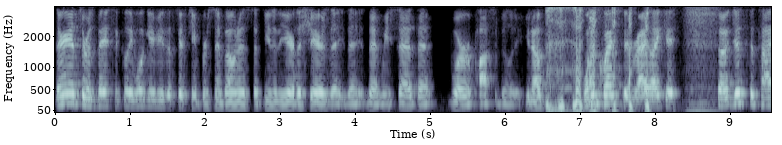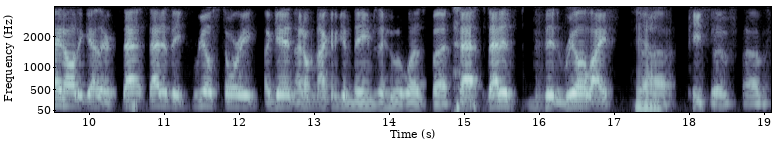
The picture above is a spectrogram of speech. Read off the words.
their answer is basically we'll give you the 15% bonus at the end of the year the shares that that, that we said that were a possibility you know one question right like it so just to tie it all together that that is a real story again I don't, i'm not going to give names of who it was but that that is the real life yeah. uh, piece of of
